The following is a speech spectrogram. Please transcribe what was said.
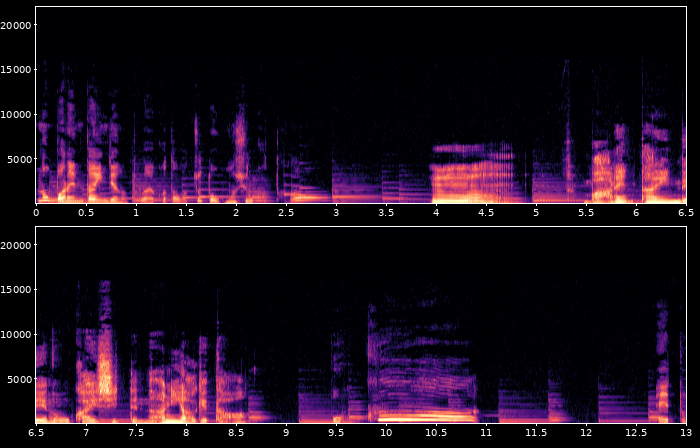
のバレンタインデーの捉え方はちょっと面白かったなうーん。バレンタインデーのお返しって何あげた？僕は、えっと、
